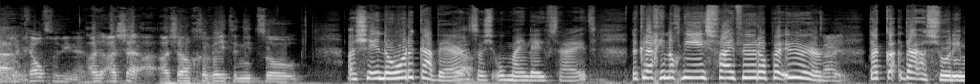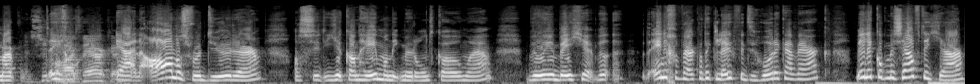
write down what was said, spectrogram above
makkelijk geld verdienen. Als, als, jij, als jouw geweten niet zo... Als je in de horeca werkt, Ja. zoals je op mijn leeftijd, dan krijg je nog niet eens 5 euro per uur. Nee, Daar daar, sorry, maar super hard werken. Ja, en alles wordt duurder. Als je, je kan helemaal niet meer rondkomen. Wil je een beetje... Wil, het enige werk wat ik leuk vind is horecawerk. Wil ik op mezelf dit jaar,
